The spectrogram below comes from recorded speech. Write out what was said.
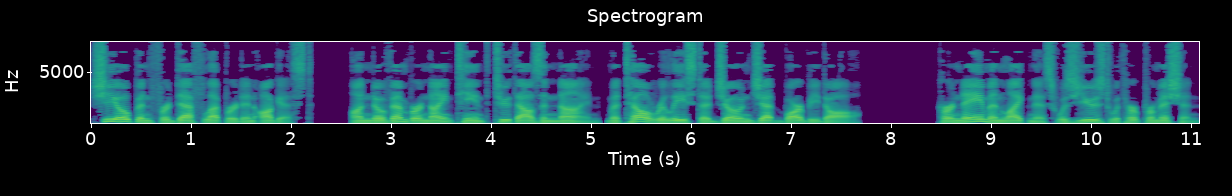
She opened for Def Leppard in August. On November 19, 2009, Mattel released a Joan Jett Barbie doll. Her name and likeness was used with her permission.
